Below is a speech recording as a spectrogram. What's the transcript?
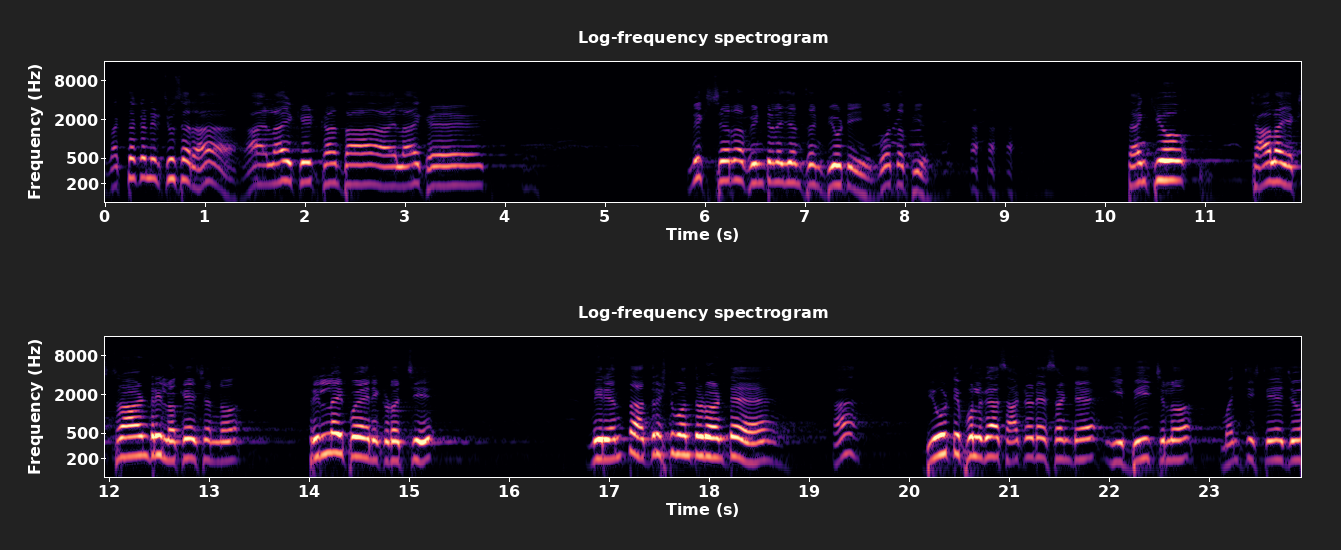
రక్త కన్నీరు చూసారా? I like it Kantha I like it mixture of intelligence and beauty both of you thank you చాలా ఎక్స్ట్రాండరీ లొకేషన్ థ్రిల్ అయిపోయాను ఇక్కడ వచ్చి మీరు ఎంత అదృష్టవంతుడు అంటే బ్యూటిఫుల్గా సాటర్డే సండే ఈ బీచ్లో మంచి stage.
